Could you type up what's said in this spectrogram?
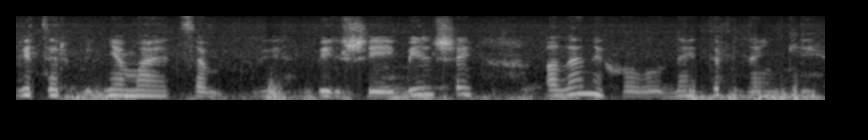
Вітер піднімається більший і більший, але не холодний, тепленький.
